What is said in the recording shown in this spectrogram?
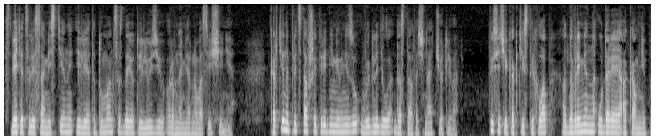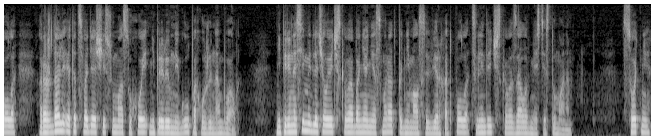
светятся ли сами стены или этот туман создает иллюзию равномерного освещения. Картина, представшая перед ними внизу, выглядела достаточно отчетливо. Тысячи когтистых лап, одновременно ударяя о камни пола, рождали этот сводящий с ума сухой, непрерывный гул, похожий на обвал. Непереносимый для человеческого обоняния смрад поднимался вверх от пола цилиндрического зала вместе с туманом. Сотни,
